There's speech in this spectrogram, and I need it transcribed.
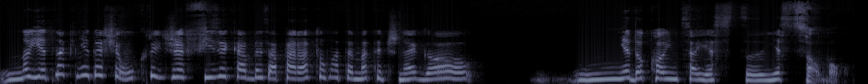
no jednak nie da się ukryć, że fizyka bez aparatu matematycznego nie do końca jest, jest sobą.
